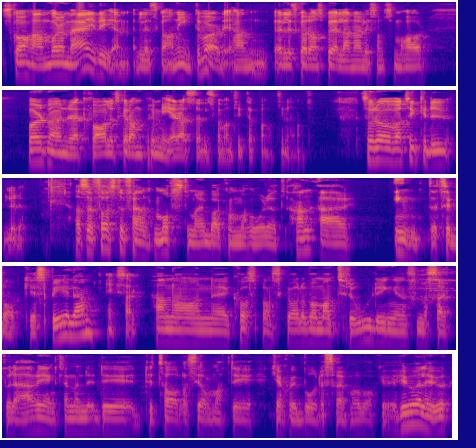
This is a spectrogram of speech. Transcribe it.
ska han vara med i VM eller ska han inte vara det? Han, eller ska de spelarna liksom som har varit med under det här kvalet, ska de premieras eller ska man titta på någonting annat? Så då, vad tycker du, Ludde? Alltså först och främst måste man ju bara komma ihåg att han är inte tillbaka i spelen. Exakt. Han har en eh, korsbandsskada, vad man tror. Det är ingen som har sagt vad det är egentligen. Men det, det, det talas ju om att det kanske är både främre och bakre. Hur eller hur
